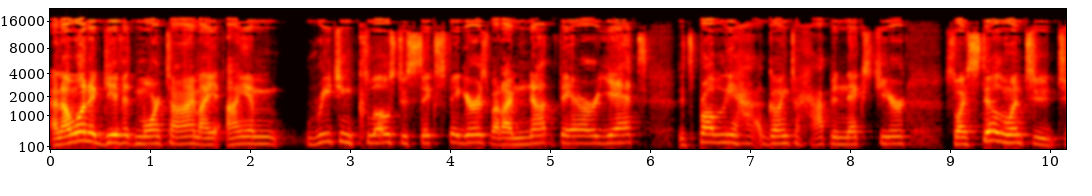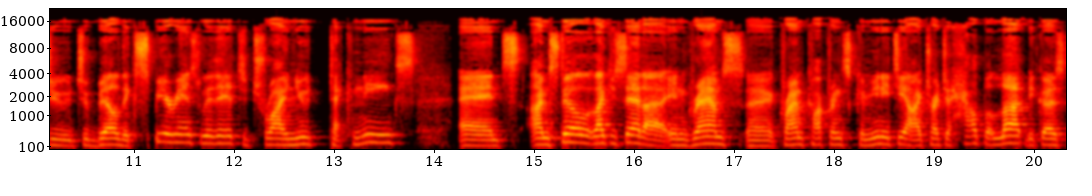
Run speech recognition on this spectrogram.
and I want to give it more time. I I am reaching close to six figures, but I'm not there yet. It's probably ha- going to happen next year. So I still want to to to build experience with it, to try new techniques, and I'm still, like you said, uh, in Graham's uh, Graham Cochrane's community. I try to help a lot because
